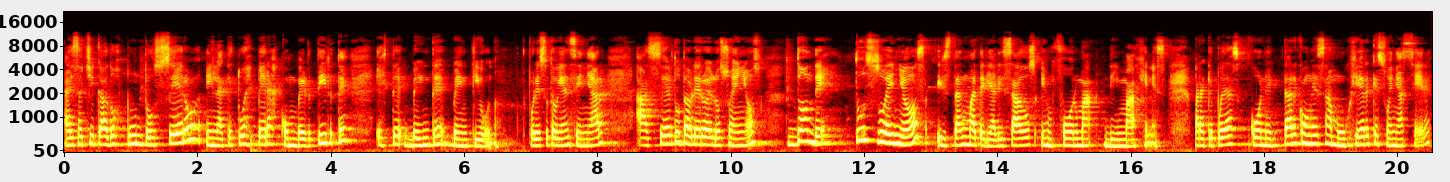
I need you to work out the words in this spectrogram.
a esa chica 2.0 en la que tú esperas convertirte este 2021. Por eso te voy a enseñar a hacer tu tablero de los sueños donde tus sueños están materializados en forma de imágenes para que puedas conectar con esa mujer que sueña ser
